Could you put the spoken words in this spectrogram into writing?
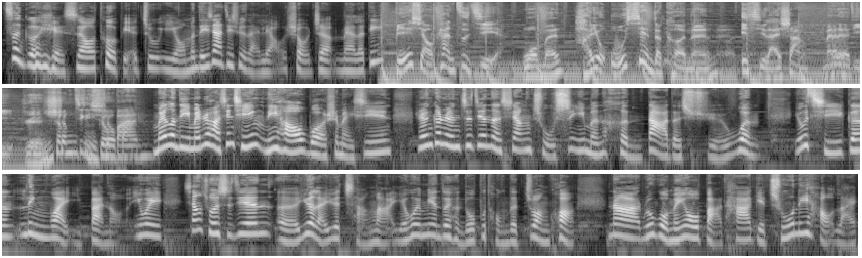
这个也是要特别注意。我们等一下继续来聊，守着 Melody，别小看自己，我们还有无限的可能，一起来上 Melody 人生进修班。Melody 每日好心情，你好，我是美心。人跟人之间的相处是一门很大的学问，尤其跟另外一半哦，因为相处的。时间呃越来越长嘛，也会面对很多不同的状况。那如果没有把它给处理好来，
